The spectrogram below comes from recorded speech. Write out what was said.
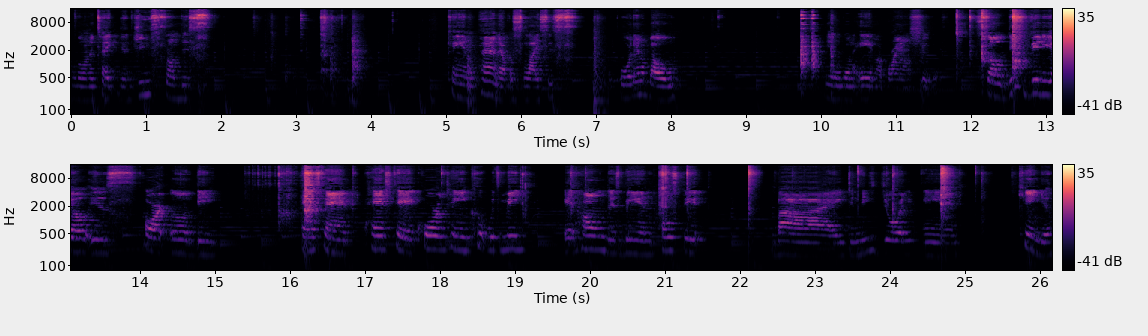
I'm going to take the juice from this can of pineapple slices, pour it in a bowl. Then I'm going to add my brown sugar. So this video is part of the hashtag, hashtag quarantine cook with me at home that's being hosted by Denise Jordan and Kenya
